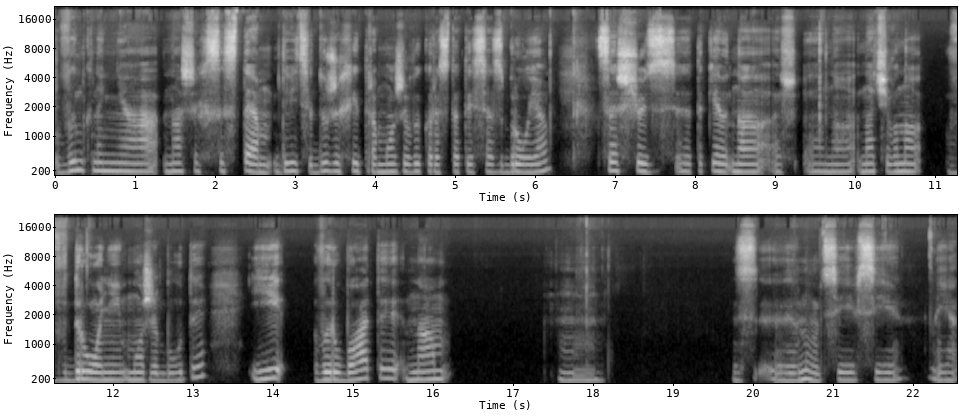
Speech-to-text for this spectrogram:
вимкнення наших систем. Дивіться, дуже хитро може використатися зброя. Це щось е, таке, на, е, на, наче воно в дроні може бути, і вирубати нам е, ну, ці всі, я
